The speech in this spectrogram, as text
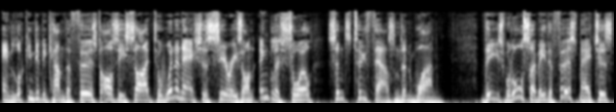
and looking to become the first Aussie side to win an Ashes series on English soil since 2001. These will also be the first matches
